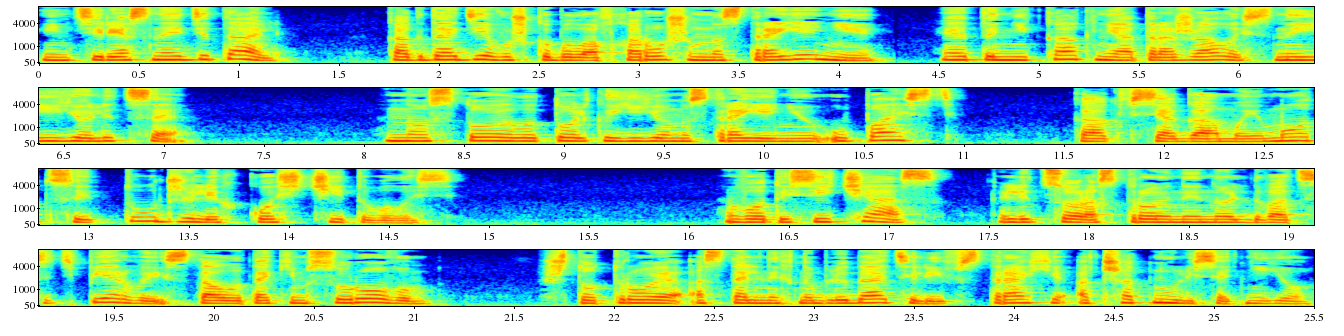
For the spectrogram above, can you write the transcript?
Интересная деталь. Когда девушка была в хорошем настроении, это никак не отражалось на ее лице. Но стоило только ее настроению упасть, как вся гамма эмоций тут же легко считывалась. Вот и сейчас лицо расстроенной 021 стало таким суровым, что трое остальных наблюдателей в страхе отшатнулись от нее.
